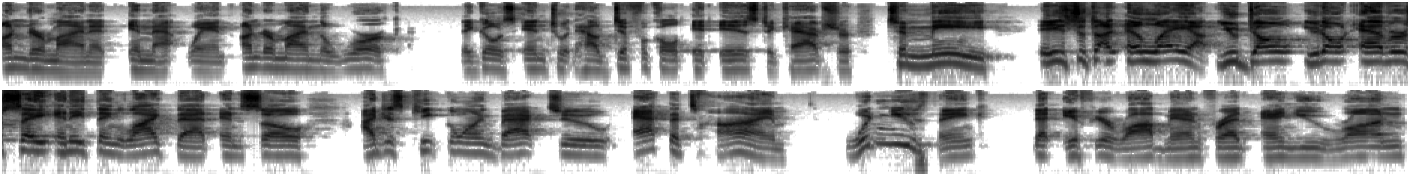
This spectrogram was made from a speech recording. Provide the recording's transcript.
undermine it in that way and undermine the work that goes into it how difficult it is to capture. To me it's just a, a, layup. You don't you don't ever say anything like that. And so i just keep going back to at the time wouldn't you think that if you're Rob Manfred and you run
